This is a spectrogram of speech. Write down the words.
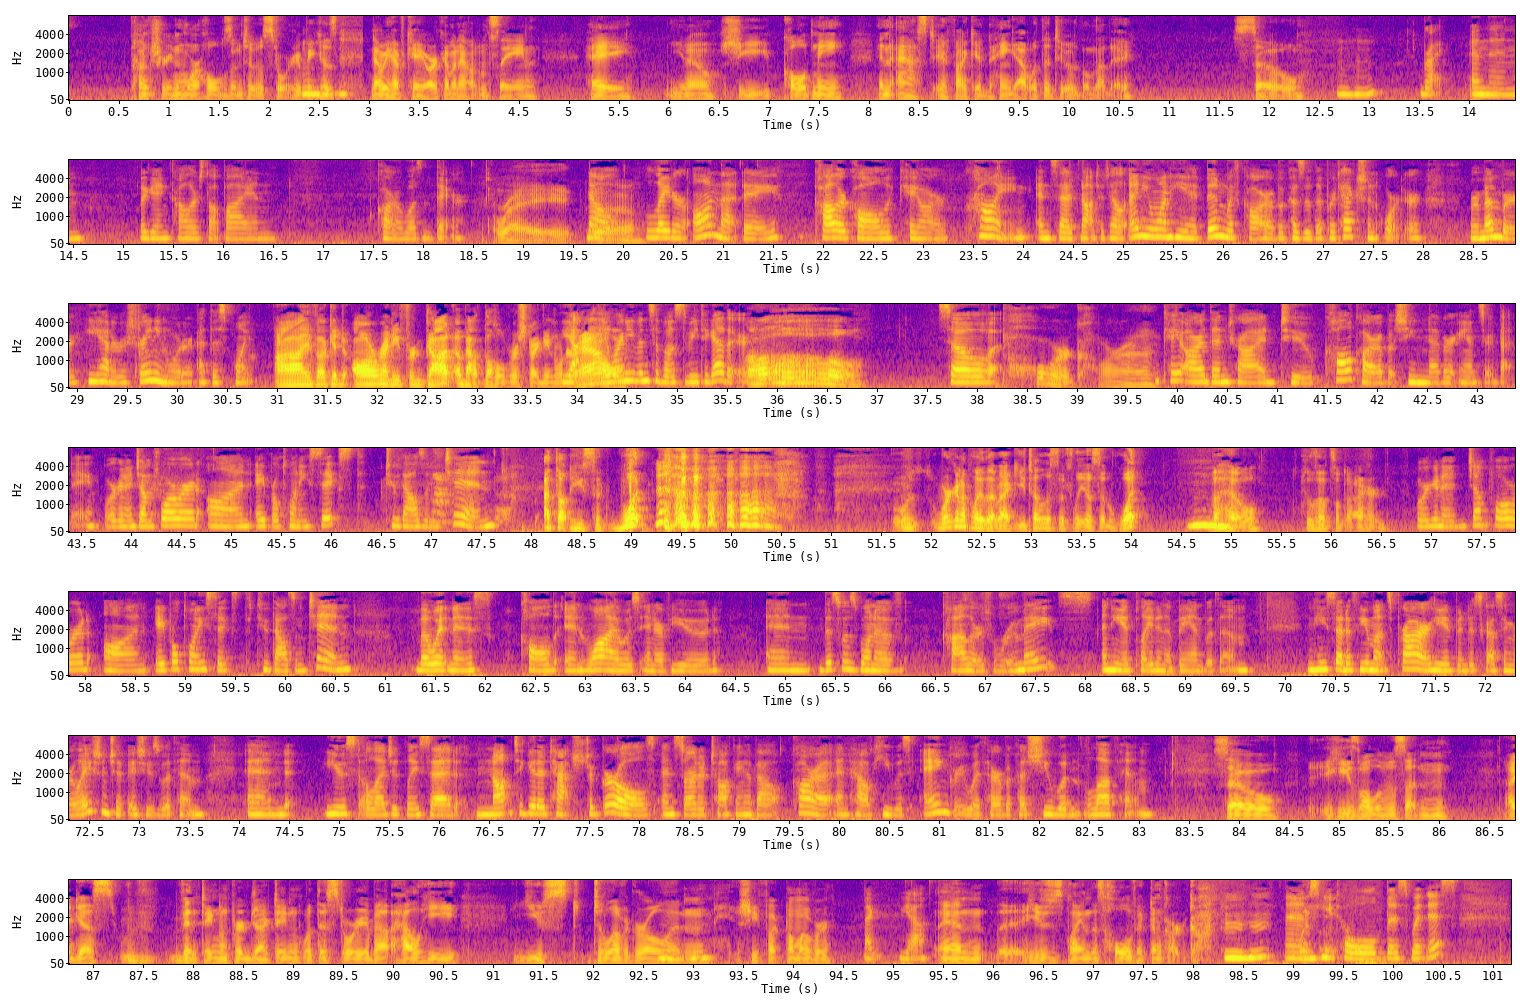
puncturing more holes into a story mm-hmm. because now we have KR coming out and saying, hey, you know, she called me and asked if I could hang out with the two of them that day. So, mm-hmm. Right. And then again, Kylr stopped by and Kara wasn't there. right. Now, uh, later on that day, Kylr called KR crying and said not to tell anyone he had been with Kara because of the protection order. Remember, he had a restraining order at this point. I fucking already forgot about the whole restraining order. Yeah, How? they weren't even supposed to be together. Oh, So poor Kara. KR then tried to call Kara, but she never answered that day. We're going to jump forward on April 26th, 2010. I thought he said, What? We're gonna play that back. You tell us if Leo said, What the hell? Because that's what I heard. We're going to jump forward on April 26th, 2010. The witness called NY was interviewed, and this was one of Kylr's roommates, and he had played in a band with him. And he said a few months prior he had been discussing relationship issues with him, and Yust allegedly said not to get attached to girls and started talking about Kara and how he was angry with her because she wouldn't love him. So he's all of a sudden, I guess, v- venting and projecting with this story about how he used to love a girl and she fucked him over. Like, yeah. And uh, he's just playing this whole victim card. God. and Listen. he told this witness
